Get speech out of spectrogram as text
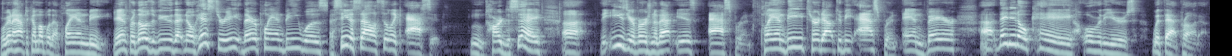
We're to have to come up with a plan B. And for those of you that know history, their plan B was acetylsalicylic acid. Hmm, hard to say. Uh, the easier version of that is aspirin. Plan B turned out to be aspirin, and Bayer, uh, they did okay over the years with that product.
